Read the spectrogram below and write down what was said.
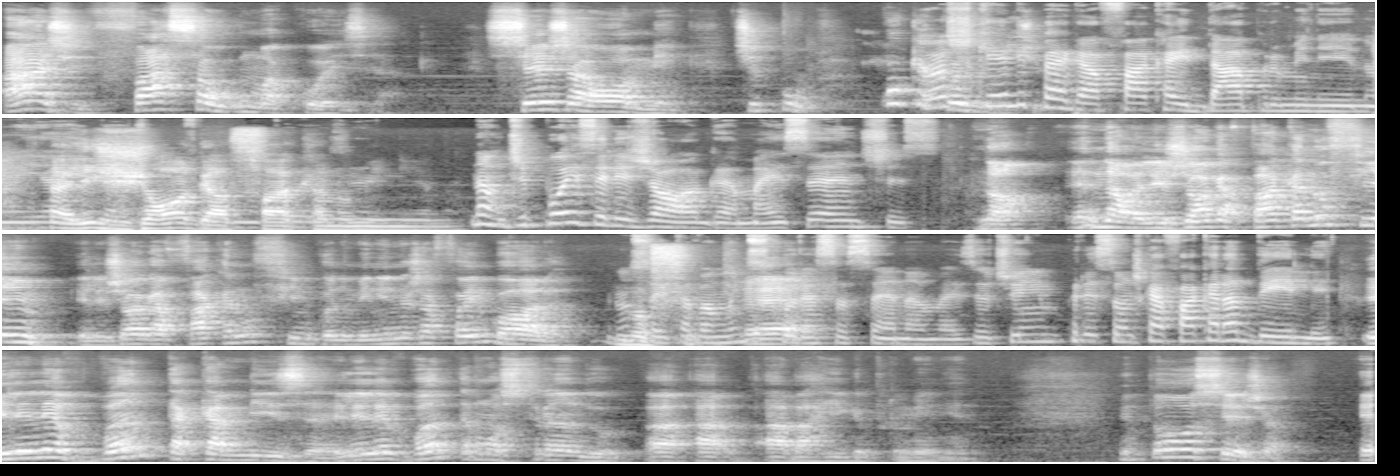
age, faça alguma coisa, seja homem, tipo, qualquer Eu coisa. acho que do ele tipo. pega a faca e dá pro menino. E Ah, ele joga a faca alguma no coisa. menino. Não, depois ele joga, mas antes. Não, é, não, ele joga a faca no fim. Ele joga a faca no fim, quando o menino já foi embora. Não No sei, fi- tava muito É. escura essa cena, mas eu tinha a impressão de que a faca era dele. Ele levanta a camisa, ele levanta mostrando a, a, a barriga para o menino. Então, ou seja, é,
